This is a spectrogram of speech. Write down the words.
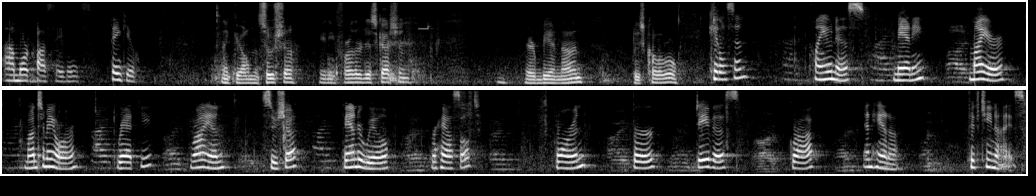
uh, more cost savings. Thank you. Thank you, Alderman Susha. Any further discussion? There being none, please call the roll. Kittleson. Clayunas. Manny. Meyer. Montemayor. Radke. Ryan. Susha. Vanderweel. Verhasselt. Boren. Berg. Davis. Groff. And Hannah. 15 ayes.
